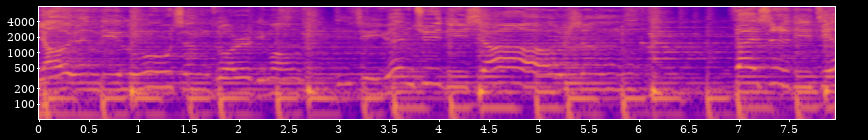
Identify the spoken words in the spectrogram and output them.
遥远的路程，昨日的梦，以及远去的笑声。在世的见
